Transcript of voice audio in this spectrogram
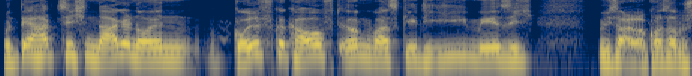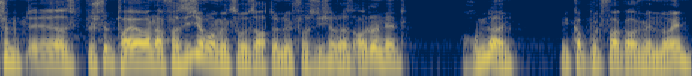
Und der hat sich einen nagelneuen Golf gekauft, irgendwas GTI-mäßig. Und ich sage, das kostet bestimmt, äh, das ist bestimmt teurer in der Versicherung und so. Sagt er, nö, ich versichere das Auto nicht. Warum dann? Wenn ich kaputt fahre, kaufe ich mir einen neuen.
